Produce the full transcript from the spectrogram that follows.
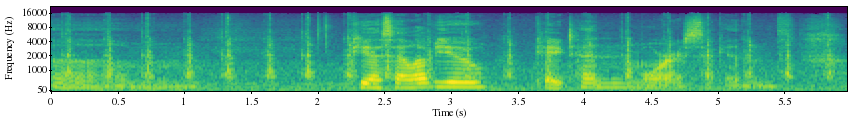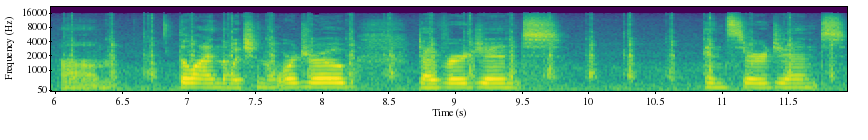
um, P.S. I Love You, okay, 10 more seconds, um, The Lion, the Witch, and the Wardrobe, Divergent, Insurgent,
